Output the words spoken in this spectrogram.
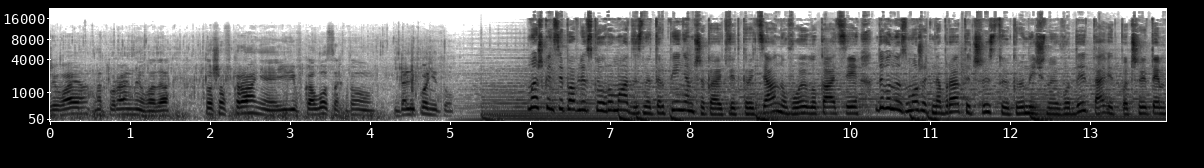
Живая, натуральная вода. То, что в кране или в колодцах, то далеко не то. Мешканці Павлівської громади з нетерпінням чекають відкриття нової локації, де вони зможуть набрати чистої криничної води та відпочити.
